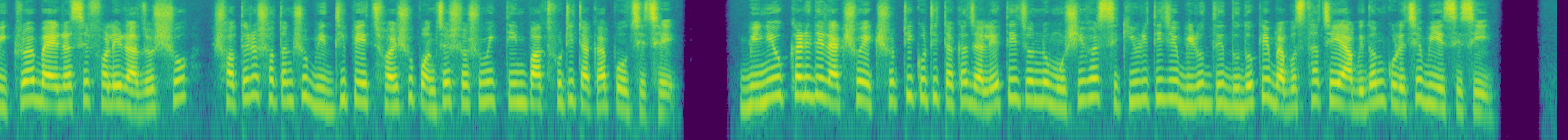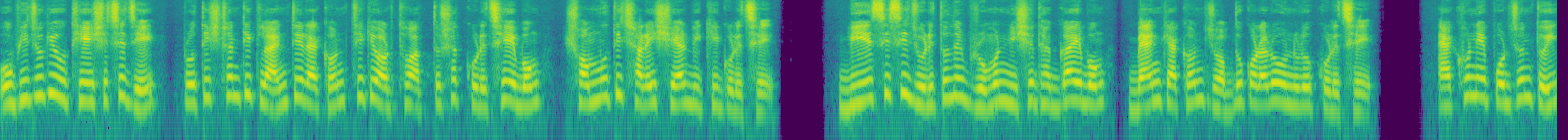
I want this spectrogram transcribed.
বিক্রয় ব্যয়রাসের ফলে রাজস্ব সতেরো শতাংশ বৃদ্ধি পেয়ে ছয়শো পঞ্চাশ দশমিক তিন পাঁচ কোটি টাকায় পৌঁছেছে। বিনিয়োগকারীদের একশো একষট্টি কোটি টাকা জালিয়াতির জন্য মুশিভার সিকিউরিটিজের বিরুদ্ধে দুদকে ব্যবস্থা চেয়ে আবেদন করেছে বিএসসিসি অভিযোগে উঠে এসেছে যে, প্রতিষ্ঠানটি ক্লায়েন্টের অ্যাকাউন্ট থেকে অর্থ আত্মসাৎ করেছে এবং সম্মতি ছাড়াই শেয়ার বিক্রি করেছে। বিএসসিসি জড়িতদের ভ্রমণ নিষেধাজ্ঞা এবং ব্যাংক অ্যাকাউন্ট জব্দ করারও অনুরোধ করেছে। এখন এ পর্যন্তই।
